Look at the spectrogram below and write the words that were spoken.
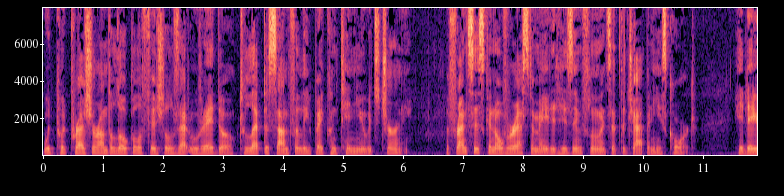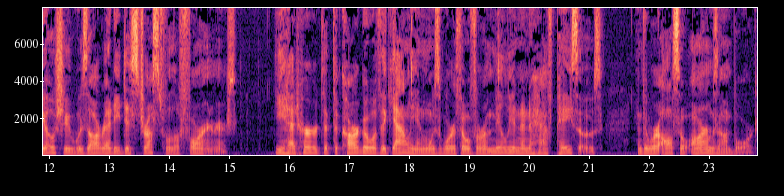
would put pressure on the local officials at Urado to let the San Felipe continue its journey. The Franciscan overestimated his influence at the Japanese court. Hideyoshi was already distrustful of foreigners. He had heard that the cargo of the galleon was worth over a million and a half pesos, and there were also arms on board.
